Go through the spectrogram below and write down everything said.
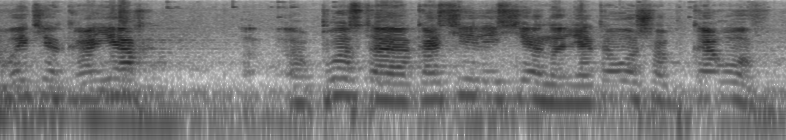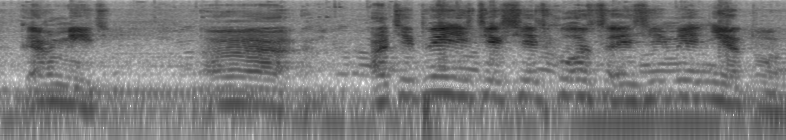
в этих краях просто косили сено для того, чтобы коров кормить. А теперь этих сельхозземель нету.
